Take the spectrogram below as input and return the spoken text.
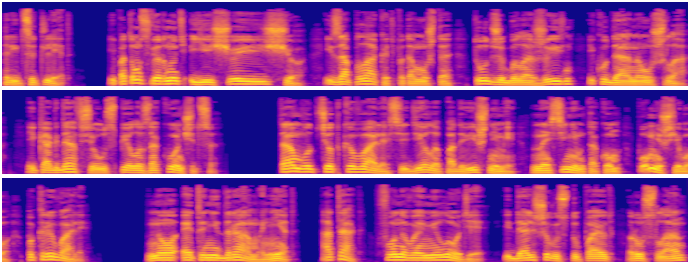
30 лет, и потом свернуть еще и еще, и заплакать, потому что тут же была жизнь и куда она ушла, и когда все успело закончиться. Там вот тетка Валя сидела под вишнями на синем таком, помнишь его, покрывали. Но это не драма, нет, а так, фоновая мелодия, и дальше выступают Руслан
